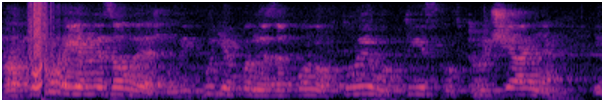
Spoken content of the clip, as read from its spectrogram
прокурор є незалежним від будь-якого незаконного впливу, тиску, втручання і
